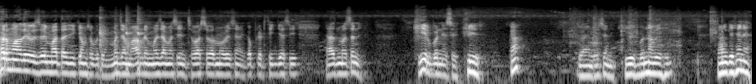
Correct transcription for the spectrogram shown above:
હર મહાદેવ, જય માતાજી, કેમ છો બધા? મજામાં? આપણે મજામાં છે સવાર સવારમાં છે ને કપલેટ થઈ ગયા છે આજમાં છે ને ખીર બને છે, ખીર. કાં? જો છે ને ખીર બનાવે છે. કારણ કે છે ને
